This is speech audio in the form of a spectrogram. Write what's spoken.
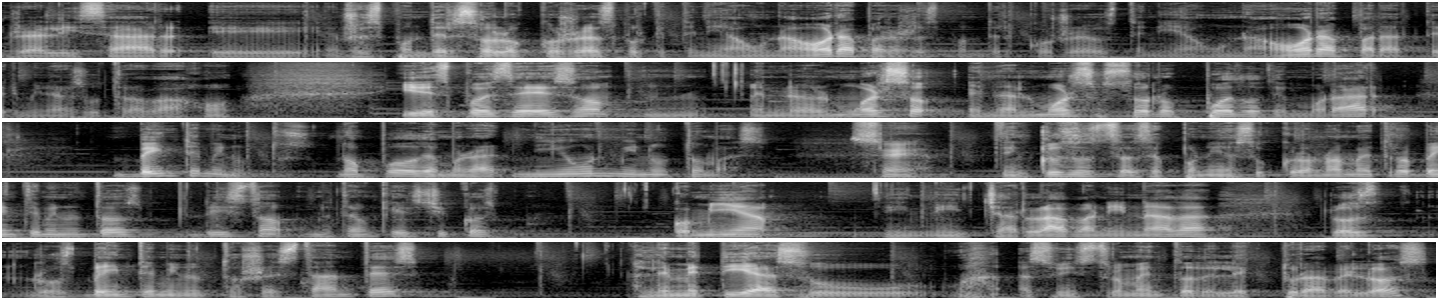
realizar, eh, responder solo correos porque tenía una hora para responder correos, tenía una hora para terminar su trabajo y después de eso mm, en el almuerzo, en el almuerzo solo puedo demorar 20 minutos, no puedo demorar ni un minuto más. Sí. Incluso hasta se ponía su cronómetro, 20 minutos, listo, me tengo que ir chicos. Comía, ni, ni charlaba ni nada. Los, los 20 minutos restantes le metía a su, a su instrumento de lectura veloz.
